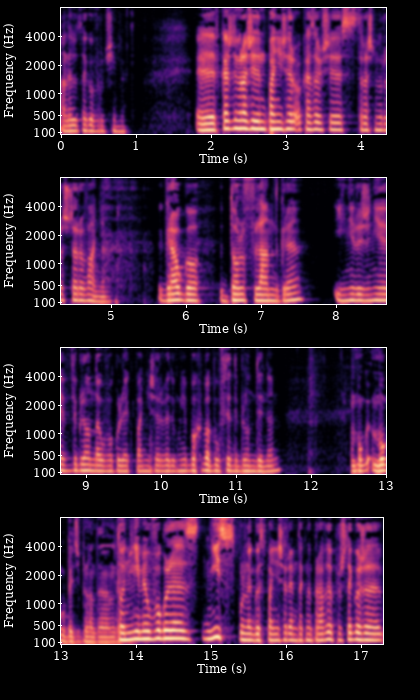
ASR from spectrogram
ale do tego wrócimy. E, W każdym razie ten Punisher okazał się strasznym rozczarowaniem. Grał go Dolph Lundgren i nie, że nie wyglądał w ogóle jak Punisher według mnie, bo chyba był wtedy blondynem. Mógł, mógł być blondynem. To nie miał w ogóle nic wspólnego z Punisherem tak naprawdę, oprócz tego, że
